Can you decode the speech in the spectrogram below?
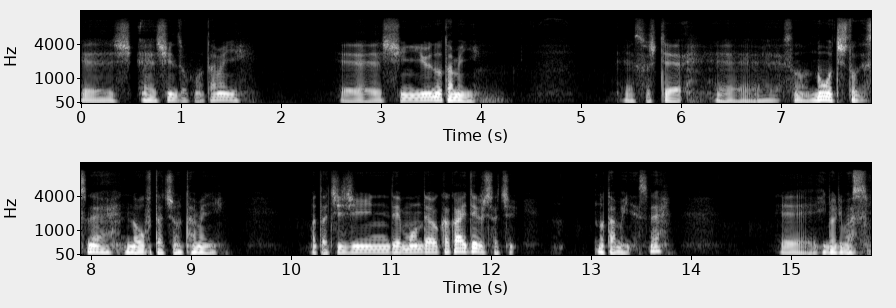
えー、親族のために、えー、親友のために、えそして、えその農地とですね農夫たちのためにまた知人で問題を抱えている人たちのためにですね、え祈ります、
